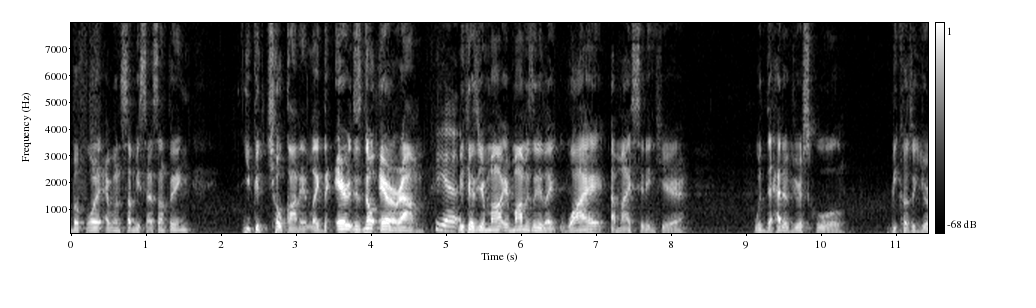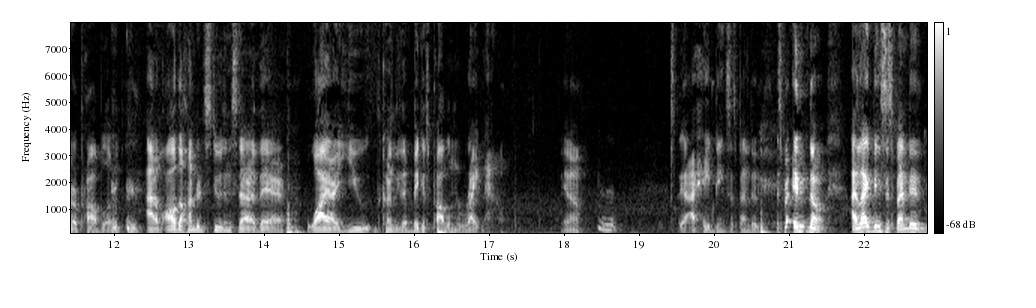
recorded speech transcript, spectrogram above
before everyone somebody says something, you could choke on it. Like the air, there's no air around yeah. because your mom your mom is literally like why am i sitting here with the head of your school because of your problem out of all the 100 students that are there why are you currently the biggest problem right now you know yeah i hate being suspended in, no i like being suspended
